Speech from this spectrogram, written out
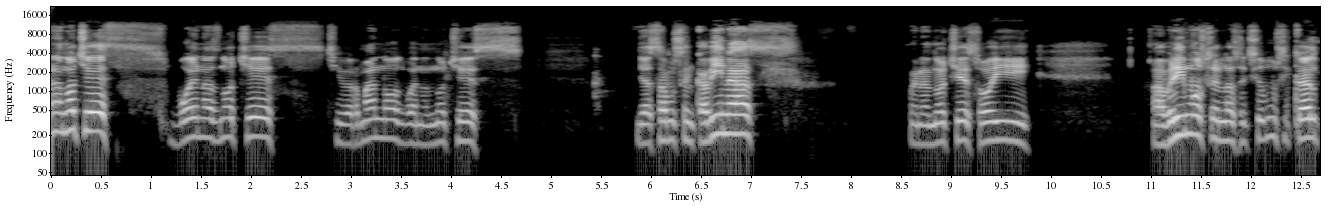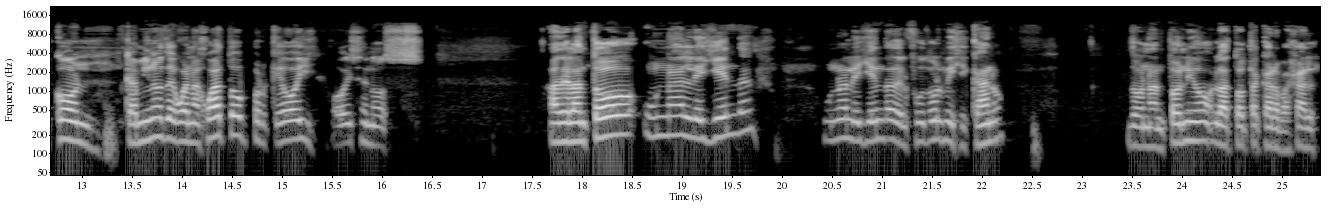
Buenas noches, buenas noches, chivermanos, buenas noches. Ya estamos en cabinas. Buenas noches. Hoy abrimos en la sección musical con Caminos de Guanajuato porque hoy, hoy se nos adelantó una leyenda, una leyenda del fútbol mexicano, don Antonio La Tota Carvajal.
